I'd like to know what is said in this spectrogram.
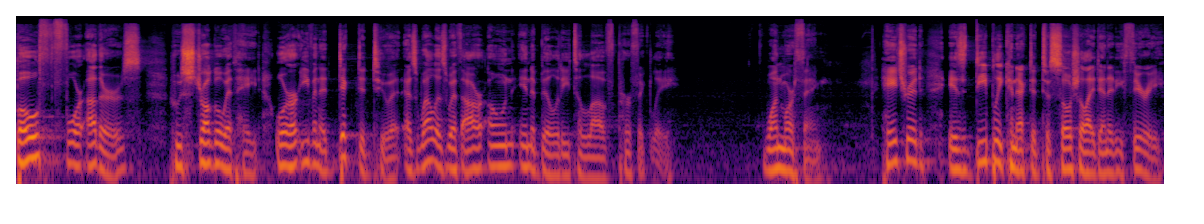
both for others who struggle with hate or are even addicted to it, as well as with our own inability to love perfectly. One more thing hatred is deeply connected to social identity theory.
